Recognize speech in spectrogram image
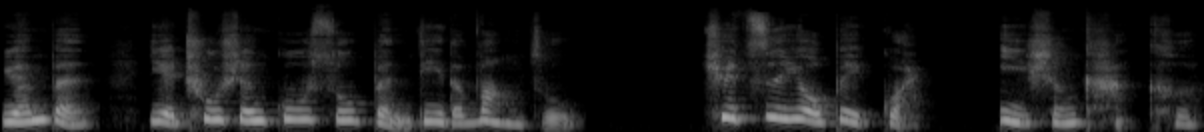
原本也出身姑苏本地的望族，却自幼被拐，一生坎坷，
